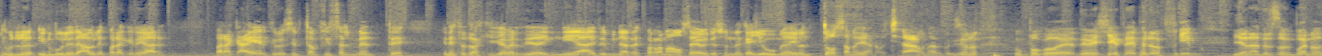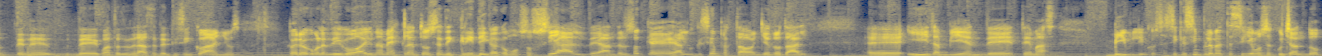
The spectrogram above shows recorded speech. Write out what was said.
invulnerables para crear, para caer, quiero decir, tan fácilmente en esta trágica pérdida de dignidad y terminar desparramados ebrios en una calle húmeda y ventosa a medianoche. Ah, una reflexión un poco de, vejete, pero en fin, Ian Anderson, bueno, tiene, ¿de cuánto tendrá? 75 años. Pero como les digo, hay una mezcla entonces de crítica como social de Anderson, que es algo que siempre ha estado en Yendo Tal, eh, y también de temas bíblicos. Así que simplemente seguimos escuchando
